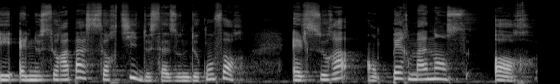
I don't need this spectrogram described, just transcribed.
et elle ne sera pas sortie de sa zone de confort elle sera en permanence hors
